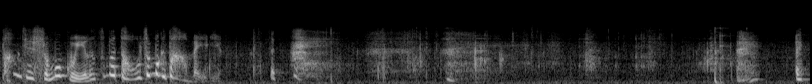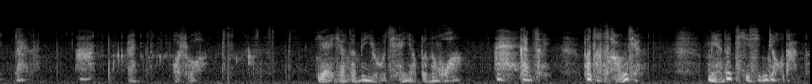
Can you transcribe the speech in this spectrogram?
碰见什么鬼了？怎么倒这么个大霉呀？哎，哎哎，来来啊！哎，我说，眼下咱们有钱也不能花，哎，干脆把它藏起来，免得提心吊胆的。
